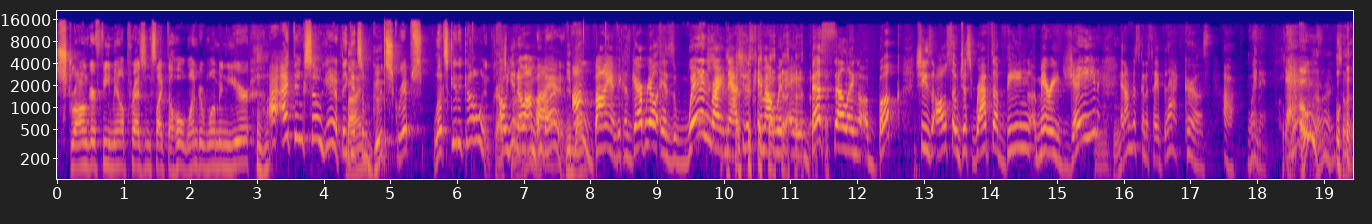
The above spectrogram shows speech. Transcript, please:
stronger female presence, like the whole Wonder Woman year. I, I think so. Yeah, if they Buying? get some good scripts, let's get it going. Oh, you know I'm I'm buying. buying. I'm buying because Gabrielle is winning right now. She just came out with a best-selling book. She's also just wrapped up being Mary Jane, and I'm just gonna say, black girls are winning. Yeah. Oh, All right, so both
